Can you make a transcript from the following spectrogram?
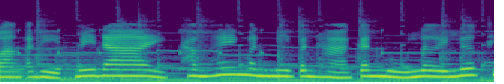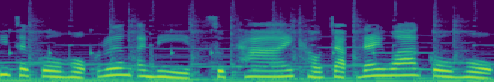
วางอดีตไม่ได้ทำให้มันมีปัญหากันหนูเลยเลือกที่จะโกหกเรื่องอดีต สุดท้ายเขาจับได้ว่าโกหก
